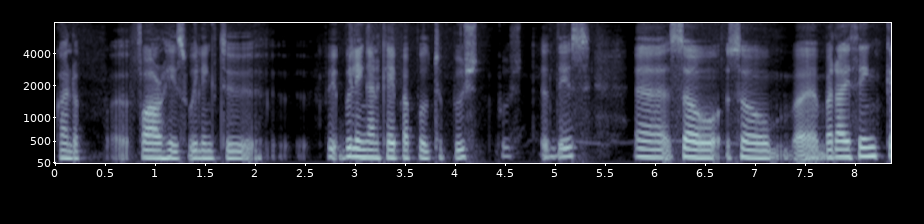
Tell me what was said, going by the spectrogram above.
kind of uh, far he's willing to willing and capable to push push this. Uh, so so, uh, but I think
